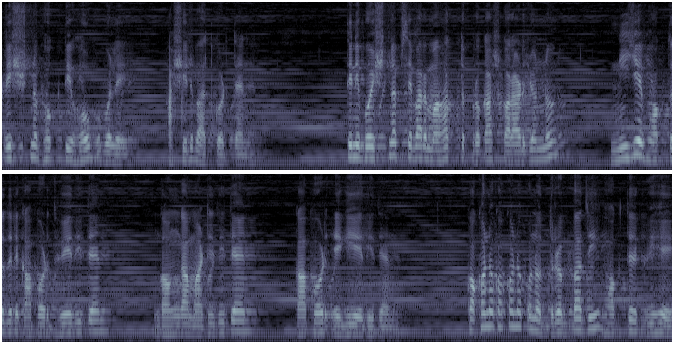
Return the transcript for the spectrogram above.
কৃষ্ণ ভক্তি হোক বলে আশীর্বাদ করতেন। তিনি বৈষ্ণব সেবার মাহাত্ম প্রকাশ করার জন্য নিজে ভক্তদের কাপড় ধুয়ে দিতেন, গঙ্গা মাটি দিতেন, কাপড় এগিয়ে দিতেন। কখনো কখনো কোনো দ্রব্যাদি ভক্তের গৃহে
